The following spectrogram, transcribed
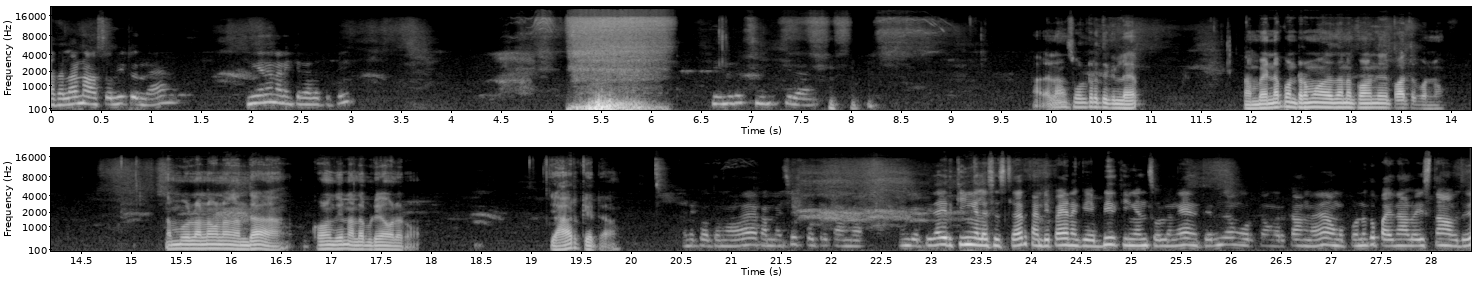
அதெல்லாம் நான் சொல்லிட்டு இருந்தேன். நீ என்ன நினைக்கிற அதை பற்றி அதெல்லாம் சொல்கிறதுக்கு இல்லை நம்ம என்ன பண்றோமோ அதுதானே குழந்தைய பார்த்து பண்ணும். நம்ம நல்லவங்களா வந்தால் குழந்தையும் நல்லபடியாக வளரும். யார் கேட்டா? எனக்கு ஒருத்தவங்க மெசேஜ் போட்டிருக்காங்க. நீங்கள் இப்படி தான் இருக்கீங்கல்ல சிஸ்டர். கண்டிப்பாக எனக்கு எப்படி இருக்கீங்கன்னு சொல்லுங்கள் எனக்கு தெரிஞ்சவங்க ஒருத்தவங்க இருக்காங்க. அவங்க பொண்ணுக்கு 14 வயசு தான் ஆகுது.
